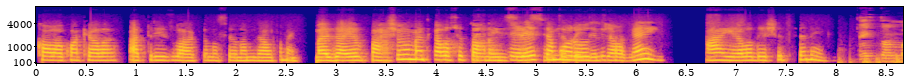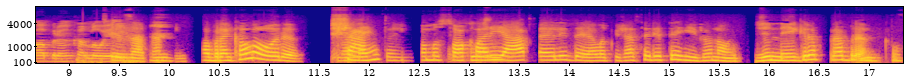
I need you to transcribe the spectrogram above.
colocam aquela atriz lá, que eu não sei o nome dela também. Mas aí, a partir do momento que ela se torna um Esse interesse é amoroso de alguém, aí ela deixa de ser negra. Aí se torna uma branca loira. Exatamente. Uma branca loura. Chata. Chata, hein? Vamos só Inclusive. clarear a pele dela, que já seria terrível, não. De negra pra branca.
